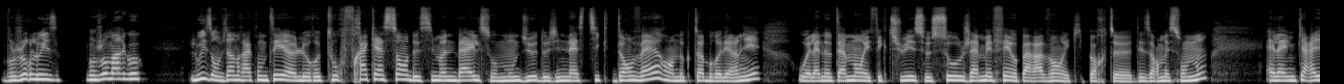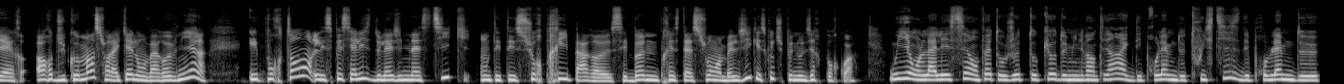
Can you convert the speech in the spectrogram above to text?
Bonjour Louise. Bonjour Margot. Louise, on vient de raconter euh, le retour fracassant de Simone Biles au Mondiaux de gymnastique d'Anvers en octobre dernier, où elle a notamment effectué ce saut jamais fait auparavant et qui porte euh, désormais son nom. Elle a une carrière hors du commun sur laquelle on va revenir. Et pourtant, les spécialistes de la gymnastique ont été surpris par euh, ses bonnes prestations en Belgique. Est-ce que tu peux nous dire pourquoi? Oui, on l'a laissé en fait aux Jeux de Tokyo 2021 avec des problèmes de twisties, des problèmes de,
